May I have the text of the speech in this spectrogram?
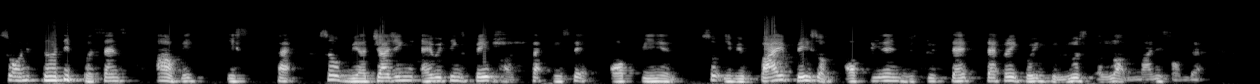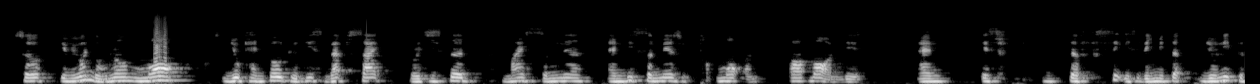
So only 30% out of it is. So we are judging everything based on fact instead of opinion. So if you buy based on opinion, you're definitely going to lose a lot of money from that. So if you want to know more, you can go to this website, register my seminar, and this seminar will talk more on more on this. And it's the seat is limited. You need to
